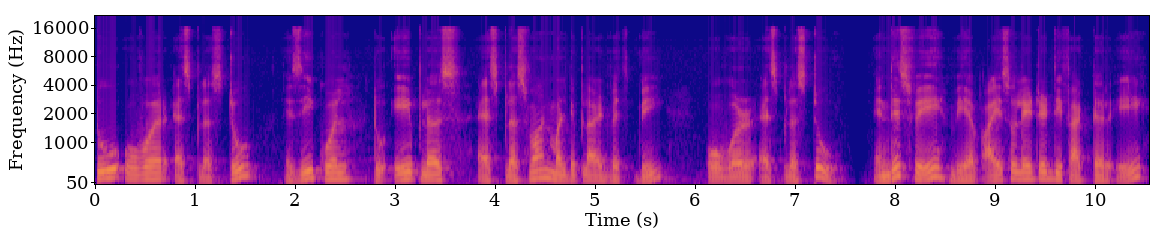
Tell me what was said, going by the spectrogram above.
2 over s plus 2 is equal to a plus s plus 1 multiplied with b over s plus 2. In this way, we have isolated the factor a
